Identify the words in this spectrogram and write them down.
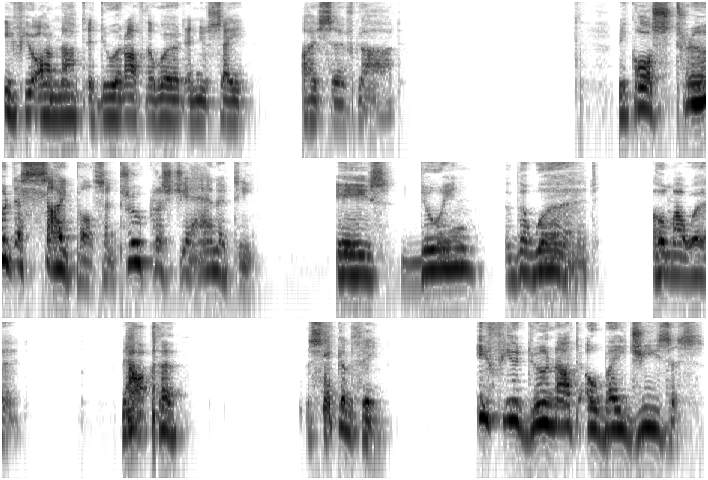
if you are not a doer of the word and you say, I serve God. Because true disciples and true Christianity is doing the word. Oh, my word. Now, the second thing, if you do not obey Jesus,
